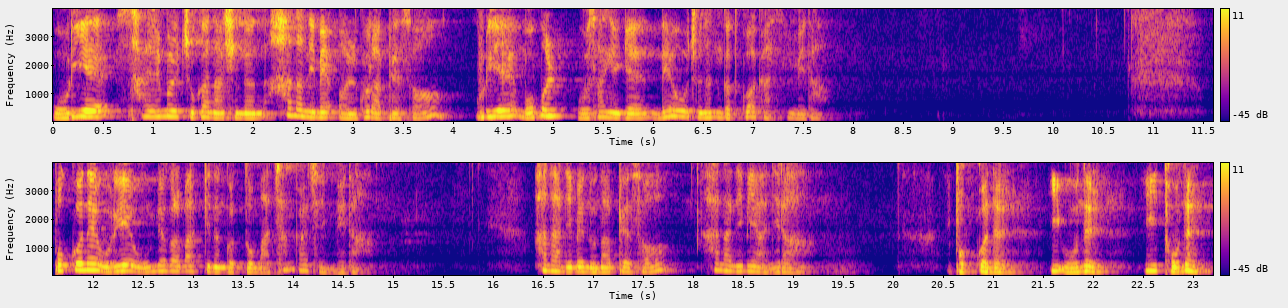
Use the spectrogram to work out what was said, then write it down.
우리의 삶을 주관하시는 하나님의 얼굴 앞에서 우리의 몸을 우상에게 내어주는 것과 같습니다. 복권에 우리의 운명을 맡기는 것도 마찬가지입니다. 하나님의 눈앞에서 하나님이 아니라 복권을, 이 운을, 이 돈을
